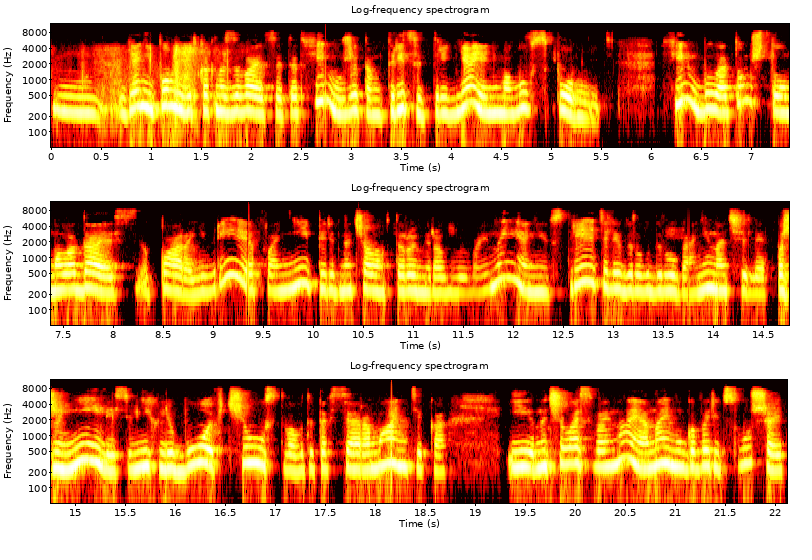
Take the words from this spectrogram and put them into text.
Я не помню, вот как называется этот фильм, уже там 33 дня, я не могу вспомнить. Фильм был о том, что молодая пара евреев, они перед началом Второй мировой войны, они встретили друг друга, они начали, поженились, у них любовь, чувства, вот эта вся романтика. И началась война, и она ему говорит, слушай,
